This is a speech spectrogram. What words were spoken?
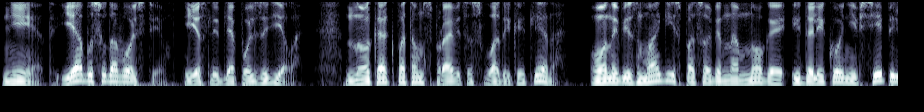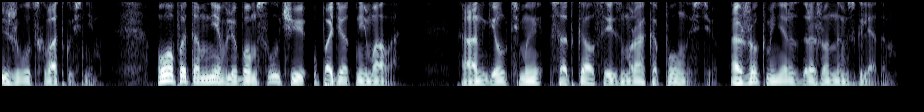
Нет, я бы с удовольствием, если для пользы дела. Но как потом справиться с владыкой тлена? Он и без магии способен на многое, и далеко не все переживут схватку с ним. Опыта мне в любом случае упадет немало. Ангел тьмы соткался из мрака полностью, ожег меня раздраженным взглядом.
